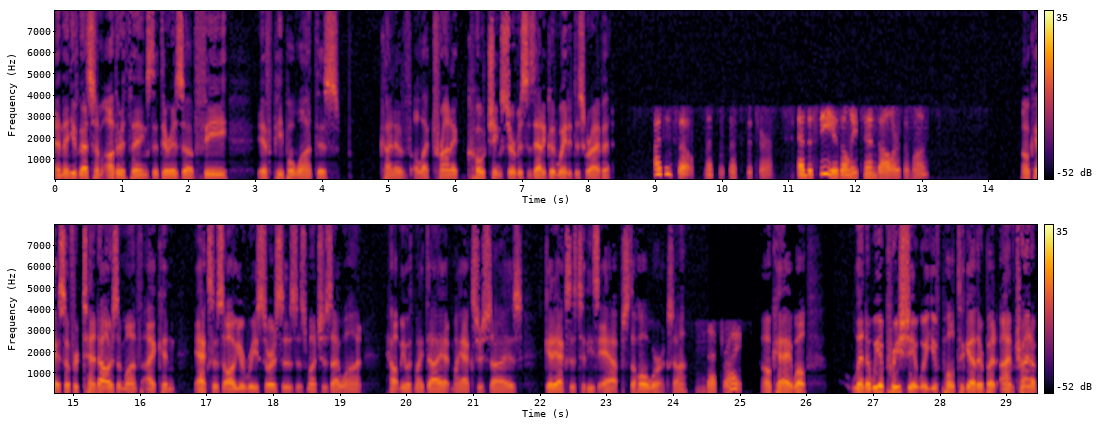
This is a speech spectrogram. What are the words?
And then you've got some other things that there is a fee if people want this kind of electronic coaching service. Is that a good way to describe it? I think so. That's that's the term. And the fee is only ten dollars a month. Okay, so for ten dollars a month, I can access all your resources as much as I want. Help me with my diet, my exercise, get access to these apps. The whole works, huh? That's right. Okay, well, Linda, we appreciate what you've pulled together, but I'm trying to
